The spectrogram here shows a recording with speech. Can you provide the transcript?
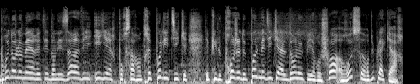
Bruno Le Maire était dans les Aravis hier pour sa rentrée politique. Et puis le projet de pôle médical dans le pays rochois ressort du placard.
